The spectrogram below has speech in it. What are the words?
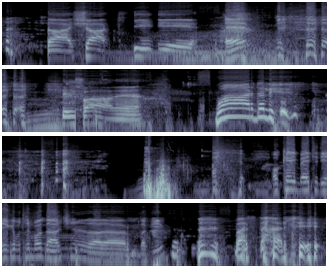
Dai, sciacchi! Eh? Che infame! Guardali! Ok, Bet, direi che potremmo andarcene da, da, da qui. Bastardi!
